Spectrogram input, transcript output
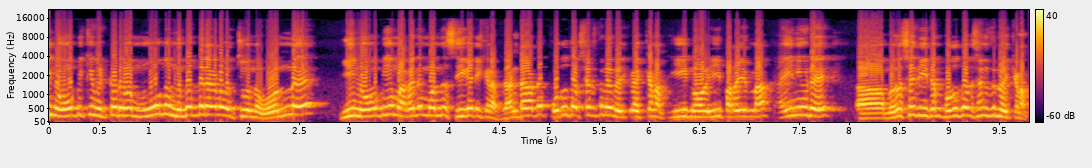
നോബിക്ക് വിട്ടുകൊടുക്കുന്ന മൂന്ന് നിബന്ധനകൾ വെച്ചു ഒന്ന് ഈ നോബിയും മകനും വന്ന് സ്വീകരിക്കണം. രണ്ടാമത് പൊതുദർശനത്തിന് വെക്കണം. ഈ ഈ പറയുന്ന ഐനിയുടെ ആ, മൃതശരീരം പൊതുദർശനത്തിന് വെക്കണം.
